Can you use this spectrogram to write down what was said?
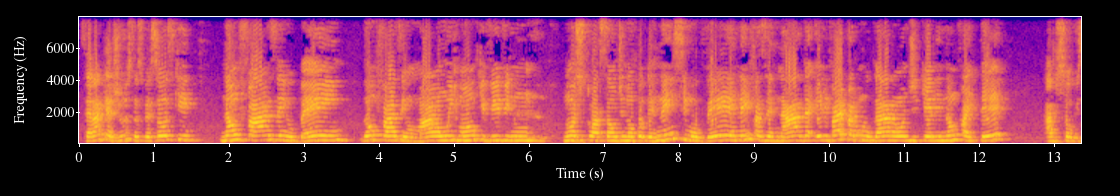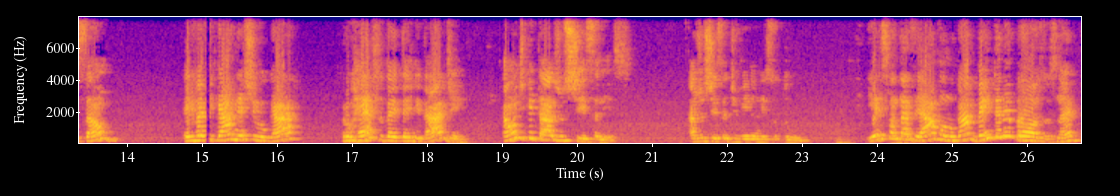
Será que é justo as pessoas que não fazem o bem, não fazem o mal, um irmão que vive num, numa situação de não poder nem se mover, nem fazer nada, ele vai para um lugar onde que ele não vai ter absolvição? Ele vai ficar neste lugar para o resto da eternidade? Aonde que está a justiça nisso? A justiça divina nisso tudo. E eles fantasiavam um lugar bem tenebrosos, né?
